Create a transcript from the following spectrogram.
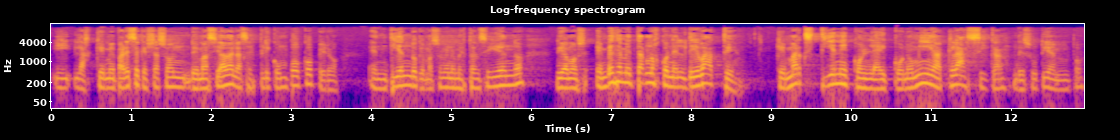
y las que me parece que ya son demasiadas las explico un poco, pero entiendo que más o menos me están siguiendo. Digamos, en vez de meternos con el debate que Marx tiene con la economía clásica de su tiempo,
